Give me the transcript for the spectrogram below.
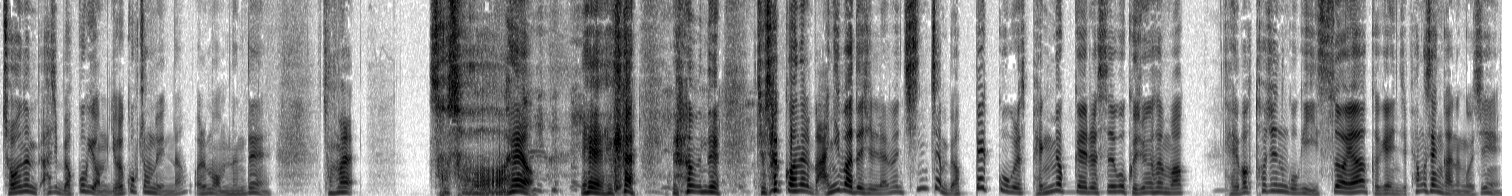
저는 사실 몇 곡이 없, 10곡 정도 있나? 얼마 없는데 정말 소소해요. 예, 그러니까 여러분들 저작권을 많이 받으시려면 진짜 몇백 곡을 백몇 개를 쓰고 그 중에서 막 대박 터지는 곡이 있어야 그게 이제 평생 가는 거지.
